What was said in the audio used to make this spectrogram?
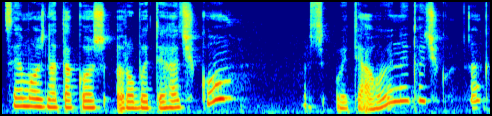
Це можна також робити гачком. Витягую ниточку, так?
